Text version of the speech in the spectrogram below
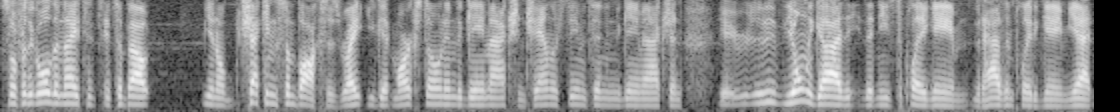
So for the Golden Knights, it's it's about you know, checking some boxes, right? You get Mark Stone into game action, Chandler Stephenson into game action. The only guy that, that needs to play a game that hasn't played a game yet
